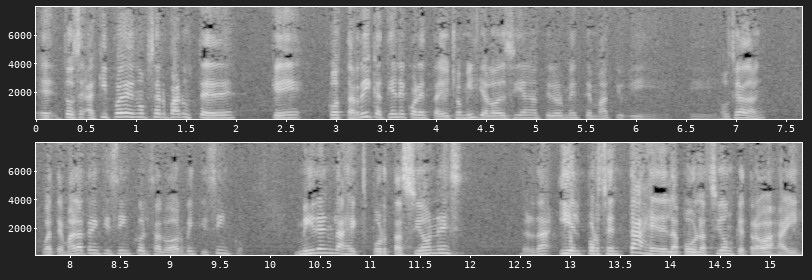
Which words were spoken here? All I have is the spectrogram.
entonces aquí pueden observar ustedes que Costa Rica tiene 48 mil, ya lo decían anteriormente Matthew y, y, José Adán, Guatemala 35, El Salvador 25. Miren las exportaciones, ¿verdad? Y el porcentaje de la población que trabaja ahí.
